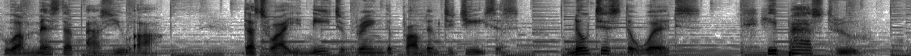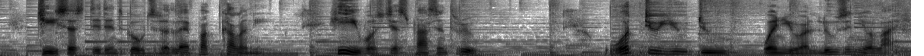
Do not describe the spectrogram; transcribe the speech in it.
who are messed up as you are. That's why you need to bring the problem to Jesus. Notice the words. He passed through. Jesus didn't go to the leper colony. He was just passing through. What do you do when you are losing your life,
